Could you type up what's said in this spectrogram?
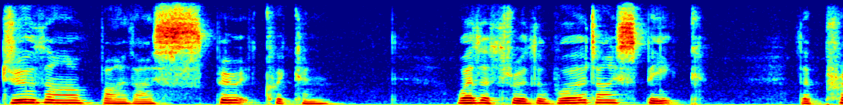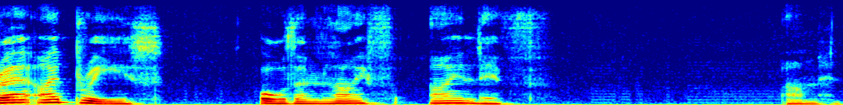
do Thou by Thy Spirit quicken, whether through the word I speak, the prayer I breathe, or the life I live. Amen.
